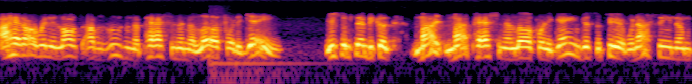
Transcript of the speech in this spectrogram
I had already lost. I was losing the passion and the love for the game. You see what I'm saying? Because my my passion and love for the game disappeared when I seen them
